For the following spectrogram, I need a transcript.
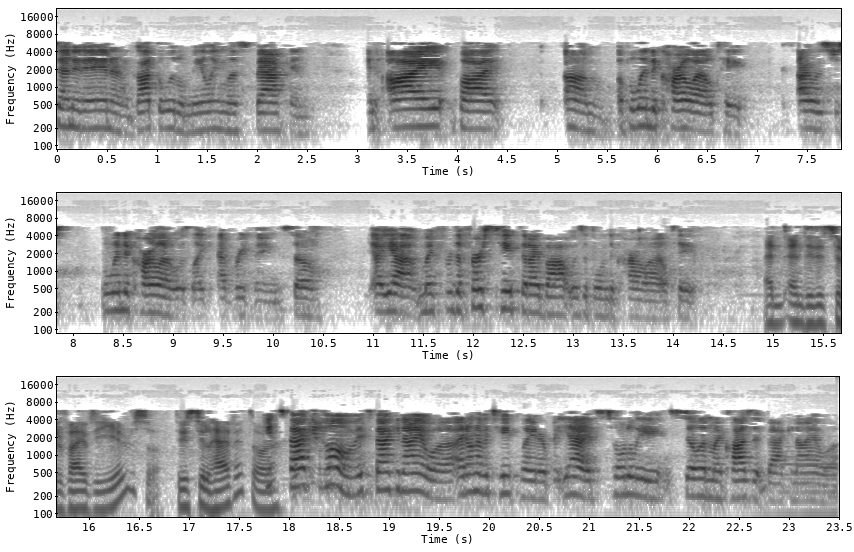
sent it in, and I got the little mailing list back, and and I bought um, a Belinda Carlisle tape I was just Belinda Carlisle was like everything. So uh, yeah, my for the first tape that I bought was a Belinda Carlisle tape. And and did it survive the years? Or do you still have it? Or it's back at home. It's back in Iowa. I don't have a tape player, but yeah, it's totally still in my closet back in Iowa.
